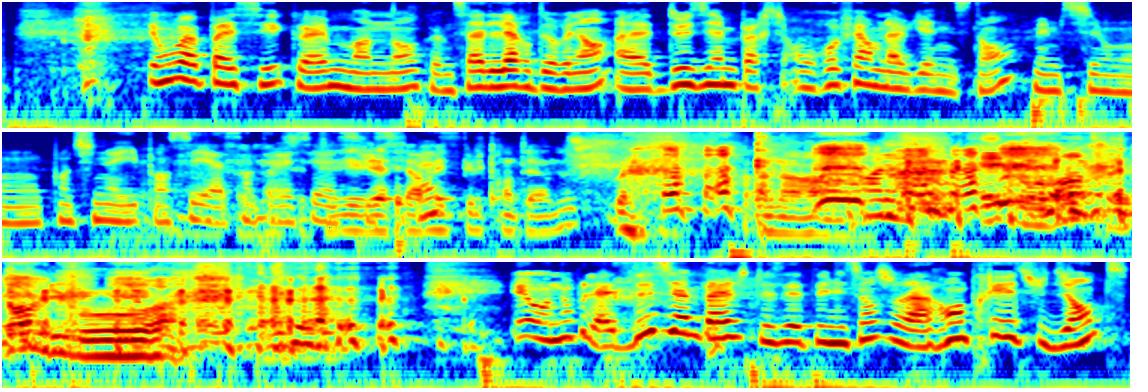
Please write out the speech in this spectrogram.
Et on va passer quand même maintenant, comme ça, l'air de rien, à la deuxième partie. On referme l'Afghanistan, même si on continue à y penser et à Enfin, bah, s'intéresser à ce qui déjà fermé passe. depuis le 31 août. Oh non. Oh non. Et on rentre dans l'humour. Et on ouvre la deuxième page de cette émission sur la rentrée étudiante.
